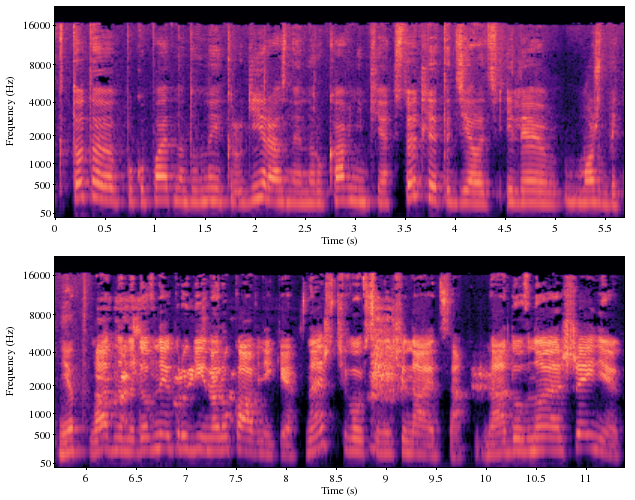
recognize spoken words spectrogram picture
Кто-то покупает надувные круги разные на рукавники. Стоит ли это делать или, может быть, нет? Ладно, надувные круги на рукавнике. Знаешь, с чего все начинается? Надувной ошейник.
